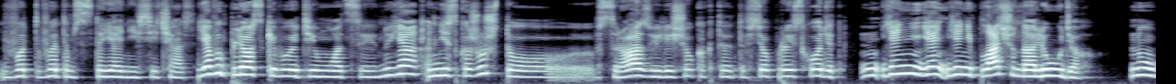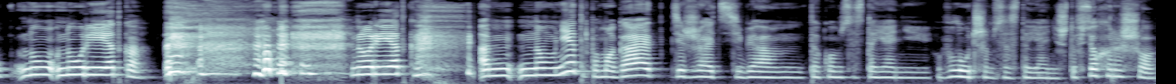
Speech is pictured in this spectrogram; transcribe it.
вот в этом состоянии сейчас. Я выплескиваю эти эмоции, но я не скажу, что сразу или еще как-то это все происходит. Я не, я, я не плачу на людях. Ну, ну, ну, редко. Ну, редко. А, но мне это помогает держать себя в таком состоянии, в лучшем состоянии, что все хорошо.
